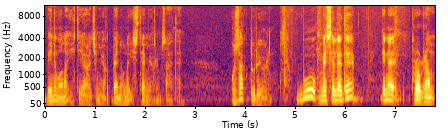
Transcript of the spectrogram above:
Benim ona ihtiyacım yok. Ben onu istemiyorum zaten. Uzak duruyorum. Bu meselede gene program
